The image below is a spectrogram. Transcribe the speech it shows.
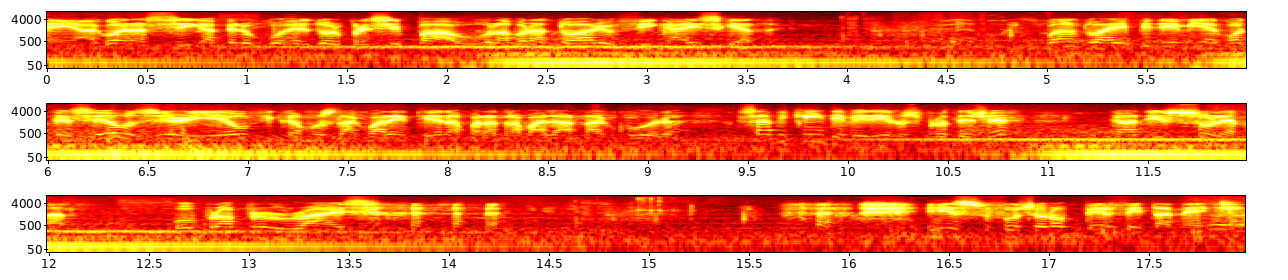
Bem, agora siga pelo corredor principal. O laboratório fica à esquerda. Quando a epidemia aconteceu, Zir e eu ficamos na quarentena para trabalhar na cura. Sabe quem deveria nos proteger? Kadir Suleiman, o próprio Rice. Isso funcionou perfeitamente.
